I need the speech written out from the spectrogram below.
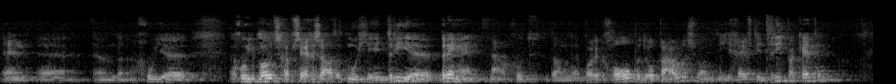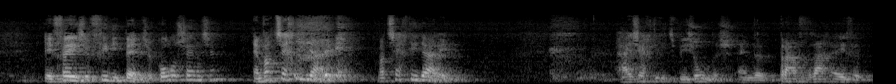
En uh, een, goede, een goede boodschap zeggen ze altijd, moet je in drieën brengen. Nou goed, dan word ik geholpen door Paulus, want die geeft in drie pakketten. Efeze, Filippenzen, Colossense. En wat zegt hij daarin? Wat zegt hij daarin? Hij zegt iets bijzonders. En we praten vandaag even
